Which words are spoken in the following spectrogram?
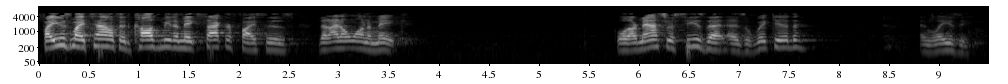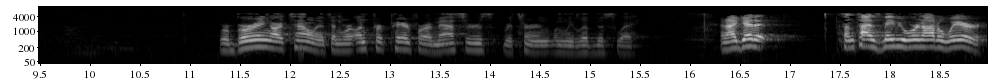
If I use my talents, it cause me to make sacrifices that I don't want to make. Well, our master sees that as wicked and lazy. We're burying our talents and we're unprepared for our master's return when we live this way. And I get it. Sometimes maybe we're not aware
